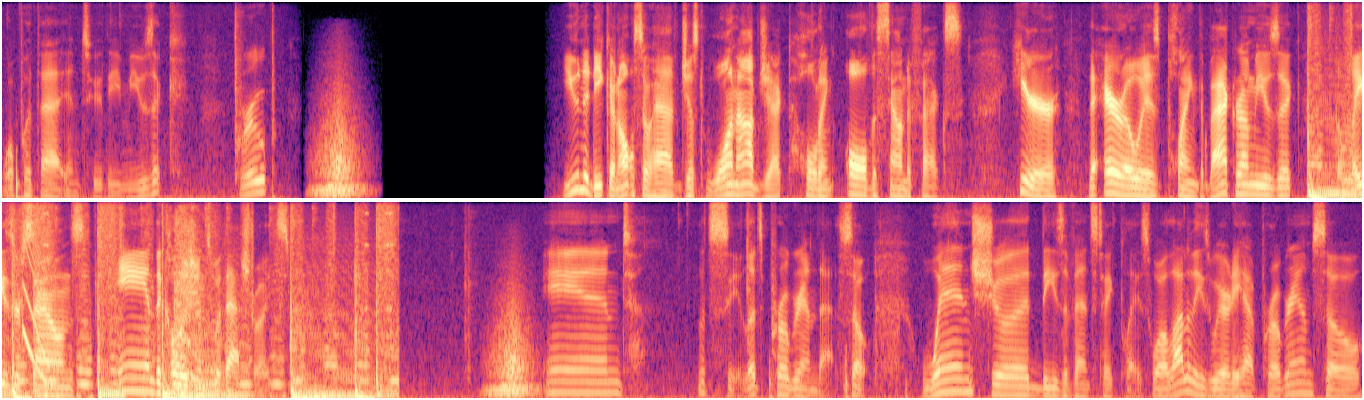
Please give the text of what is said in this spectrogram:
We'll put that into the music group. Unity can also have just one object holding all the sound effects. Here, the arrow is playing the background music, the laser sounds, and the collisions with asteroids. And let's see, let's program that. So, when should these events take place? Well, a lot of these we already have programmed, so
